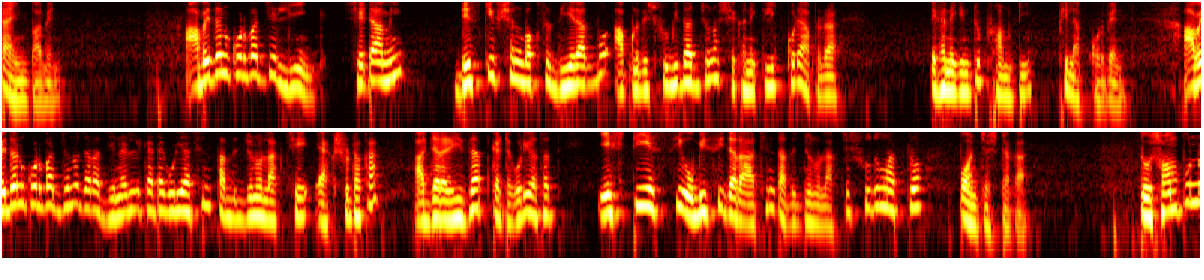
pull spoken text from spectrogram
টাইম পাবেন। আবেদন করবার যে লিঙ্ক সেটা আমি ডিসক্রিপশন বক্সে দিয়ে রাখব। আপনাদের সুবিধার জন্য সেখানে ক্লিক করে আপনারা এখানে কিন্তু ফর্মটি ফিল আপ করবেন। আবেদন করবার জন্য যারা জেনারেল ক্যাটাগরি আছেন, তাদের জন্য লাগছে একশো টাকা। আর যারা রিজার্ভ ক্যাটাগরি অর্থাৎ এসটি এসসি ওবিসি যারা আছেন, তাদের জন্য লাগছে শুধুমাত্র পঞ্চাশ টাকা। তো সম্পূর্ণ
